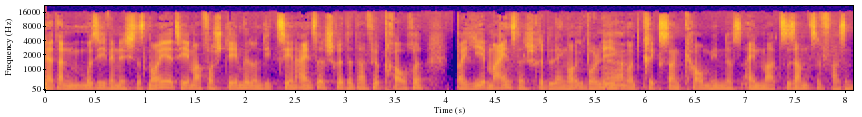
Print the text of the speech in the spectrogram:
ja, dann muss ich, wenn ich das neue Thema verstehen will und die zehn Einzelschritte dafür brauche, bei jedem Einzelschritt länger überlegen ja. und kriegst dann kaum hin, das einmal zusammenzufassen.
